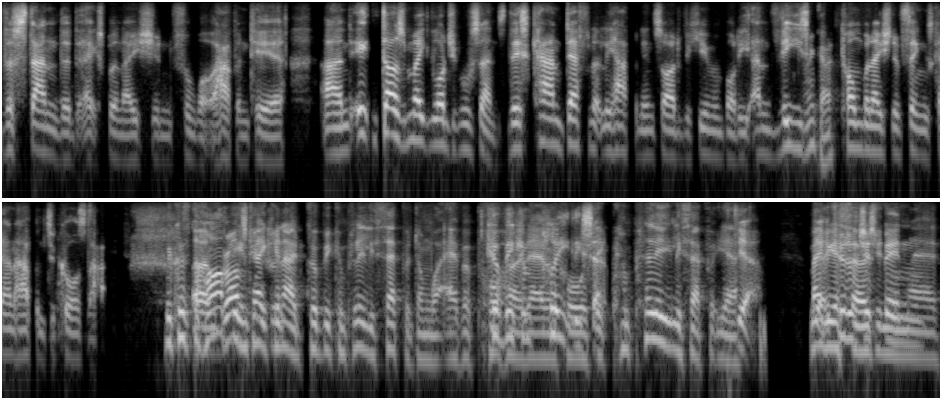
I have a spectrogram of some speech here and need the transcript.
the standard explanation for what happened here, and it does make logical sense. This can definitely happen inside of a human body, and these Okay. combination of things can happen to cause that. Because the Um, heart being taken conclu- out could be completely separate on whatever Could be completely separate. Completely separate, yeah. Yeah. Maybe it a could have just surgeon been- in there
